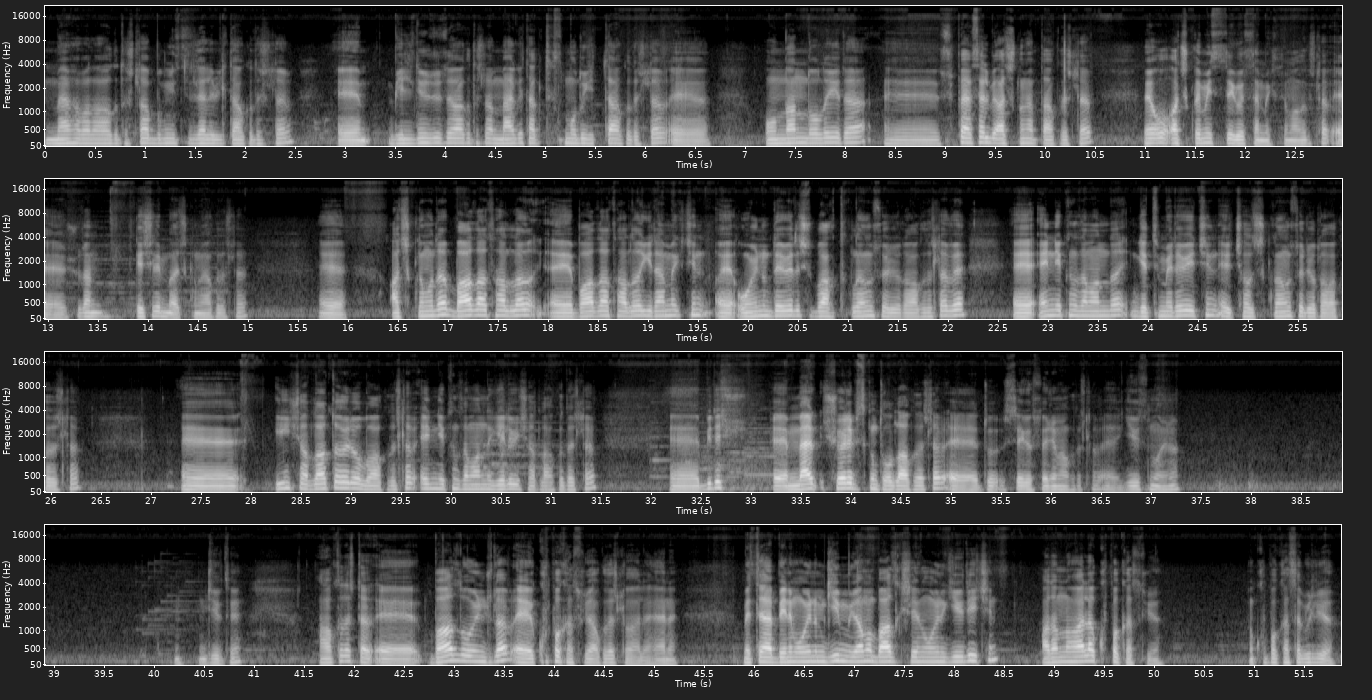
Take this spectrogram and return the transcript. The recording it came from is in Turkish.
Merhabalar arkadaşlar. Bugün sizlerle birlikte arkadaşlar. e, bildiğiniz üzere arkadaşlar Merve Tactics modu gitti arkadaşlar. E, ondan dolayı da e, Supercell bir açıklama yaptı arkadaşlar. Ve o açıklamayı size göstermek istiyorum arkadaşlar. E, şuradan geçelim bir açıklamaya arkadaşlar. E, açıklamada bazı hatalar e, bazı hataları gidermek için e, oyunu devre dışı bıraktıklarını söylüyorlar arkadaşlar ve e, en yakın zamanda getirmeleri için e, çalıştıklarını söylüyorlar arkadaşlar. E, İnşallah da öyle olur arkadaşlar. En yakın zamanda gelir inşallah arkadaşlar. Ee, bir de e, mer- şöyle bir sıkıntı oldu arkadaşlar. Ee, dur size göstereceğim arkadaşlar. Ee, girsin oyuna. Girdi. Arkadaşlar e, bazı oyuncular e, kupa kasıyor arkadaşlar hala yani. Mesela benim oyunum girmiyor ama bazı kişilerin oyunu girdiği için adamlar hala kupa kasıyor. Kupa kasabiliyor.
